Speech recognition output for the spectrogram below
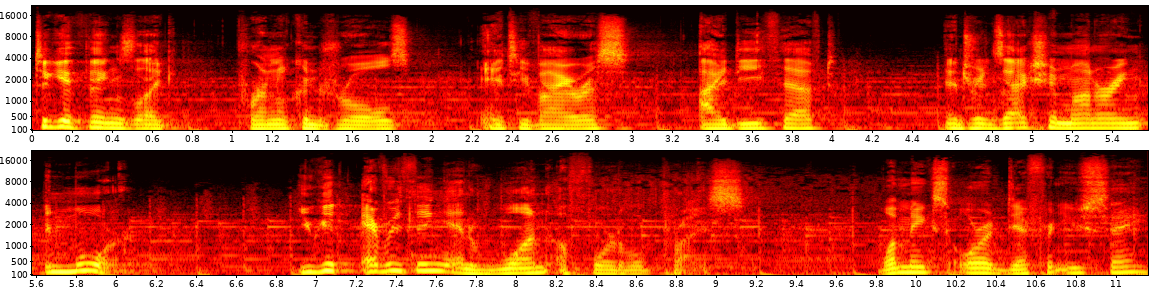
to get things like parental controls, antivirus, ID theft, and transaction monitoring, and more. You get everything at one affordable price. What makes Aura different, you say?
